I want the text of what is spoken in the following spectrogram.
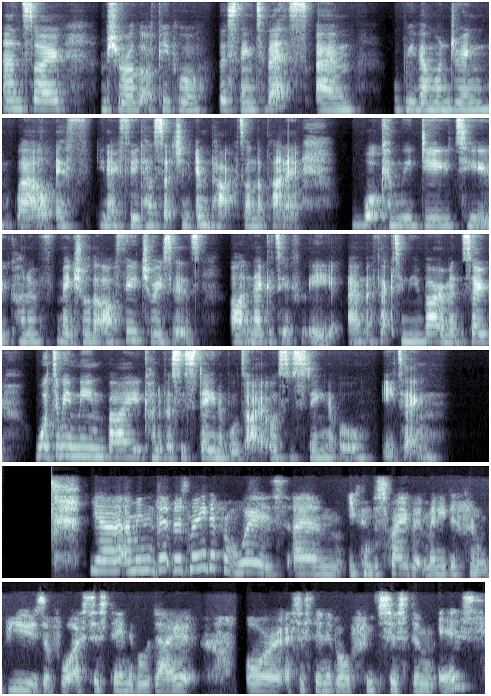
and so I'm sure a lot of people listening to this um, will be then wondering, well, if you know food has such an impact on the planet, what can we do to kind of make sure that our food choices aren't negatively um, affecting the environment? So, what do we mean by kind of a sustainable diet or sustainable eating? Yeah, I mean, th- there's many different ways um, you can describe it, many different views of what a sustainable diet or a sustainable food system is.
